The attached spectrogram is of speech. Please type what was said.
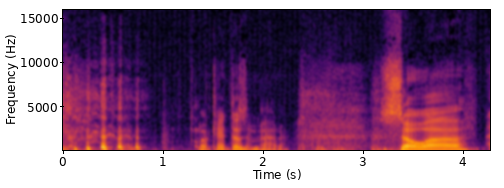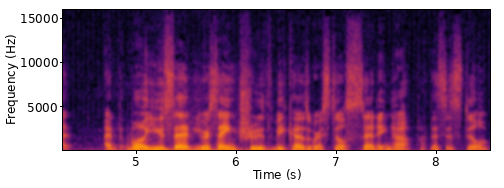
okay, it doesn't matter. So uh, I, I, well, you said you were saying truth because we're still setting up. This is still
